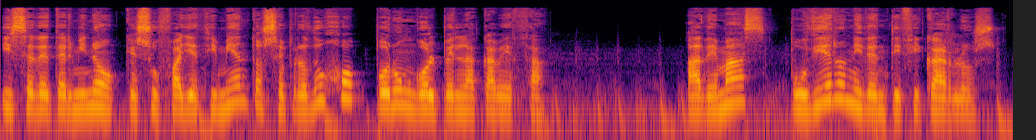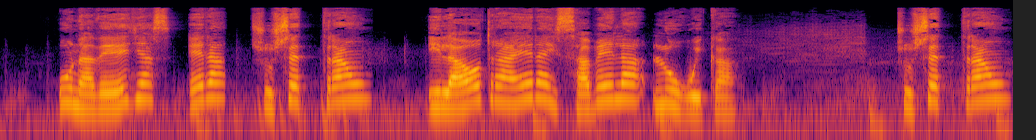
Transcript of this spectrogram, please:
y se determinó que su fallecimiento se produjo por un golpe en la cabeza. Además, pudieron identificarlos. Una de ellas era Susette Traun y la otra era Isabella Luwica. Susette Traun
